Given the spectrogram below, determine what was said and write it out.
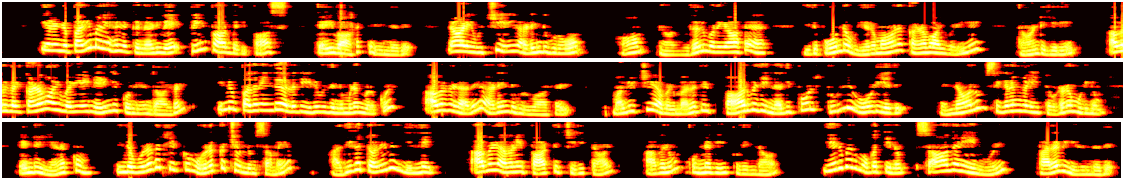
இரண்டு பரிமலைகளுக்கு நடுவே பின் பார்வதி பாஸ் தெளிவாக தெரிந்தது. நாளை உச்சியை அடைந்து விடுவோம். ஆம் நான் முதல் முறையாக இது போன்ற உயரமான கணவாய் வழியை தாண்டுகிறேன். அவர்கள் கணவாய் வழியை நெருங்கிக் கொண்டிருந்தார்கள். இன்னும் பதினைந்து அல்லது இருபது நிமிடங்களுக்குள் அவர்கள் அதை அடைந்து விடுவார்கள். மகிழ்ச்சி அவள் மனதில் பார்வதி நதி போல் துள்ளி ஓடியது. என்னாலும் சிகரங்களை தொடர முடியும் என்று எனக்கும் இந்த உலகத்திற்கும் உறக்கச் சொல்லும் சமயம் அதிக தொலைவில் இல்லை. அவள் அவனை பார்த்து சிரித்தாள். அவனும் புன்னகை புரிந்தான். இருவர் முகத்திலும் சாதனையின் ஒளி பரவி இருந்தது.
